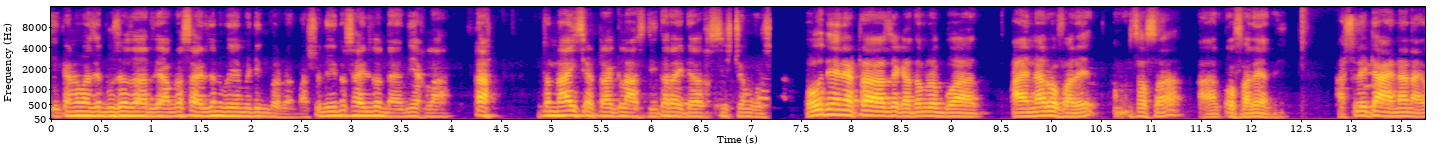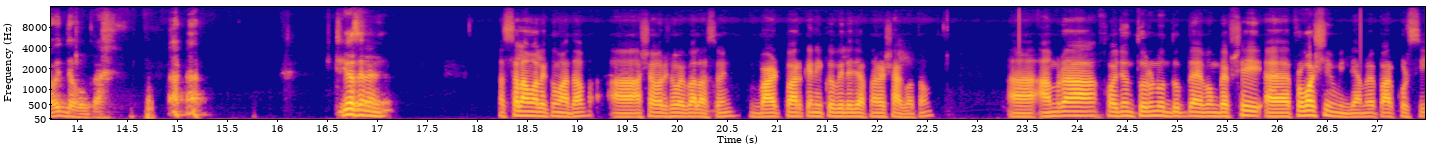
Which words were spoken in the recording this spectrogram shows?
এখানে মাঝে বোঝা যায় যে আমরা চারজন বইয়ে মিটিং করলাম। আসলে এখানে চারজন নাই, আমি একলা। তো নাইস একটা গ্লাস দি, তারা এটা সিস্টেম করছে। ও দেন একটা জায়গা, তোমরা বয়া, আয়নার অফারে আমার চাচা আর অফারে আমি। আসলে এটা আয়না নাই, ওই দেখো। ঠিক আছে না? আসসালামু আলাইকুম, আদাব। আশা করি সবাই ভালো আছেন। বার্ড পার্ক এন্ড ইকো ভিলেজে আপনারা স্বাগতম। আমরা কয়জন তরুণ উদ্যোক্তা এবং ব্যবসায়ী প্রবাসী মিলে আমরা পার্ক করছি।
